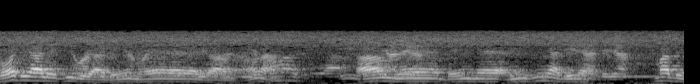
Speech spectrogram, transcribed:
ဘောတရားလေးသိရလူရင်းမယ်ကောင်ဟုတ်လား အောင်းနေဒိန်းနေအမိကြီးညာဒီနဲ့တရားမှတ်ပြီ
